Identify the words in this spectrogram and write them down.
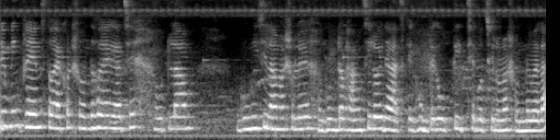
গুড ইভিনিং ফ্রেন্ডস তো এখন সন্ধ্যা হয়ে গেছে। উঠলাম, ঘুমিয়েছিলাম। আসলে ঘুমটা ভাঙছিলই না। আজকে ঘুম থেকে উঠতে ইচ্ছে করছিল না সন্ধ্যেবেলা।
